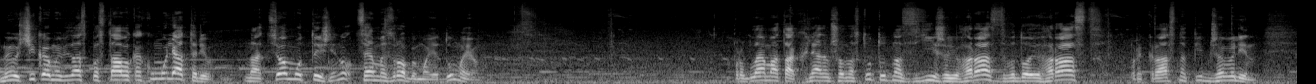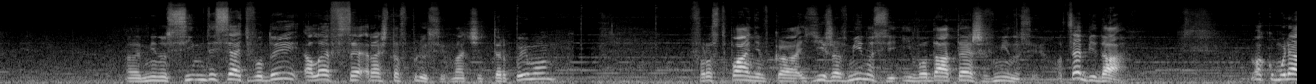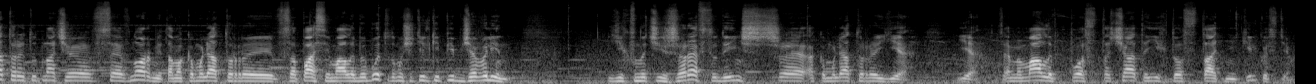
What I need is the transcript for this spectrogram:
Ми очікуємо від вас поставок акумуляторів на цьому тижні. Ну, це ми зробимо, я думаю. Проблема так, глянемо, що в нас тут. Тут у нас з їжею гаразд, з водою гаразд. Прекрасно, піп Джавелін. Е, Мінус 70 води, але все решта в плюсі. Значить, терпимо. Фростпанівка, їжа в мінусі і вода теж в мінусі. Оце біда. Ну, акумулятори тут наче все в нормі. Там акумулятори в запасі мали би бути, тому що тільки піп Джавелін їх вночі жере, всюди інше акумулятори є. Є. Це ми мали б постачати їх достатній кількості.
